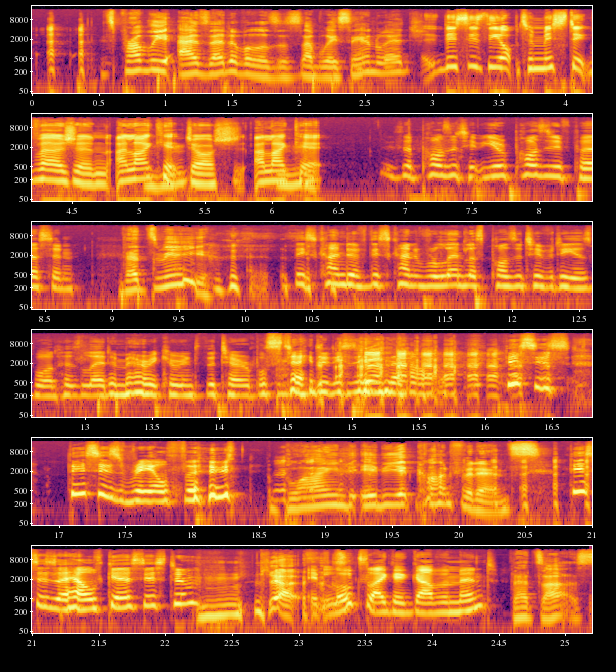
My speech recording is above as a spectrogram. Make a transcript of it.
it's probably as edible as a Subway sandwich. This is the optimistic version. I like Mm-hmm. it, Josh. I like it. It's a positive. You're a positive person. That's me. This kind of this kind of relentless positivity is what has led America into the terrible state it is in now. this is this is real food. Blind idiot confidence. This is a healthcare system. Yeah, It looks like a government. that's us.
